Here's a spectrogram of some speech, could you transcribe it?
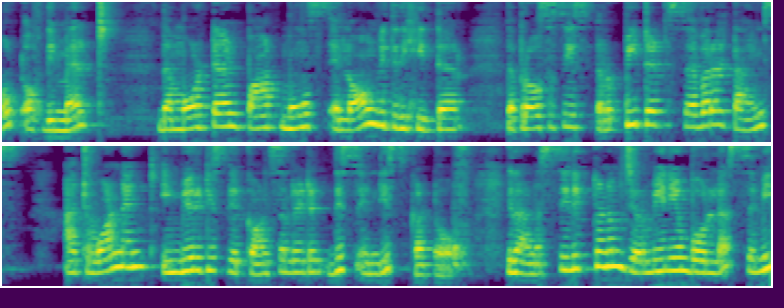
out of the melt. The molten part moves along with the heater. The process is repeated several times. At one end, impurities get concentrated. This end is cut off. ഇതാണ് സിലിക്കണും ജെർമേനിയം പോലുള്ള സെമി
